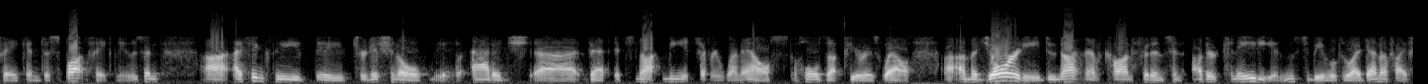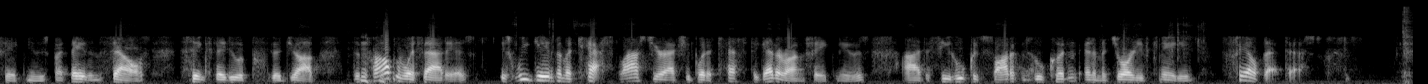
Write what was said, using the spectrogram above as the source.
fake and to spot fake news. And uh, I think the the traditional you know, adage uh, that it's not me, it's everyone else holds up here as well. Uh, a majority do not have confidence in other Canadians to be able to identify fake news, but they themselves think they do a good job. The problem with that is is we gave them a test last year. I Actually, put a test together on fake news uh, to see who could spot it and who couldn't, and a majority of Canadians failed that test.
